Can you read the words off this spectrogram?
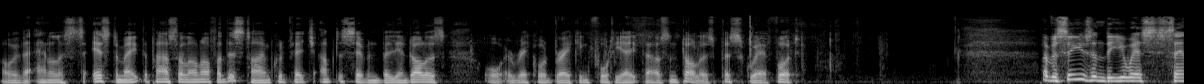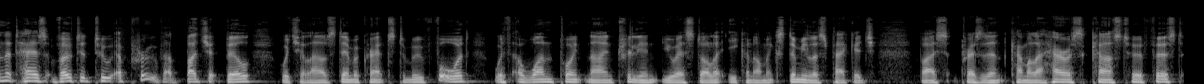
However, analysts estimate the parcel on offer this time could fetch up to $7 billion or a record breaking $48,000 per square foot. Overseas, and the US Senate has voted to approve a budget bill which allows Democrats to move forward with a 1.9 trillion US dollar economic stimulus package. Vice President Kamala Harris cast her first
